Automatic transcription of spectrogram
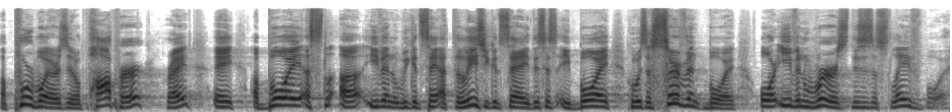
a poor boy, or is it a pauper, right? A, a boy, a, uh, even we could say, at the least, you could say this is a boy who is a servant boy, or even worse, this is a slave boy.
